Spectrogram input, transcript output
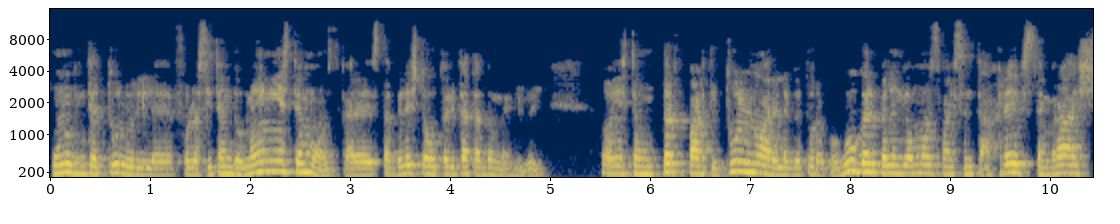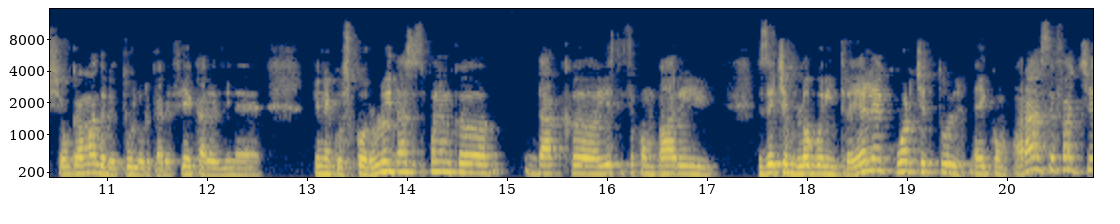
unul dintre toolurile folosite în domeniu este Most, care stabilește autoritatea domeniului. Uh, este un third-party tool, nu are legătură cu Google. Pe lângă Most mai sunt Ahrefs, SEMrush, o grămadă de tooluri care fiecare vine, vine cu scorul lui, dar să spunem că dacă este să compari 10 bloguri între ele, cu orice tool le-ai compara, se face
